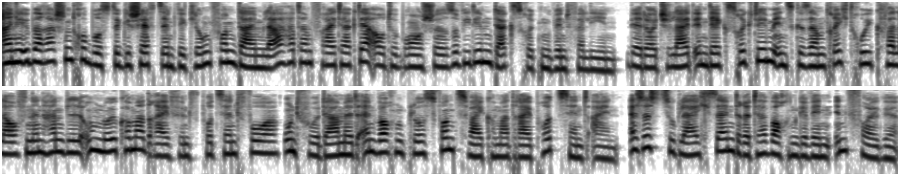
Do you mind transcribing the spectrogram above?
Eine überraschend robuste Geschäftsentwicklung von Daimler hat am Freitag der Autobranche sowie dem DAX Rückenwind verliehen. Der deutsche Leitindex rückte im insgesamt recht ruhig verlaufenden Handel um 0,35 Prozent vor und fuhr damit ein Wochenplus von 2,3 Prozent ein. Es ist zugleich sein dritter Wochengewinn in Folge.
